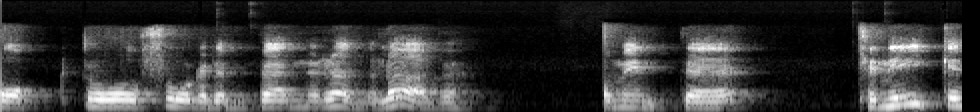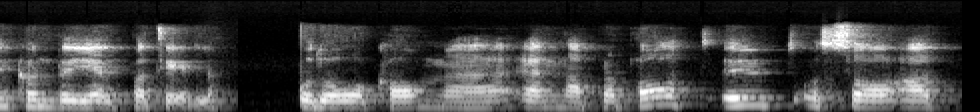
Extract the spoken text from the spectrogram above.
Och då frågade Ben Rönnelöv om inte kliniken kunde hjälpa till. Och då kom eh, en naprapat ut och sa att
